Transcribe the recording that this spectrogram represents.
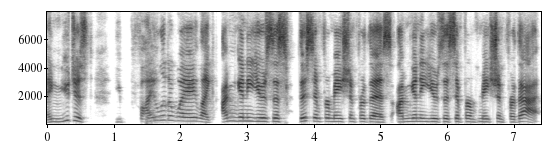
and you just you file it away like I'm going to use this this information for this. I'm going to use this information for that.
